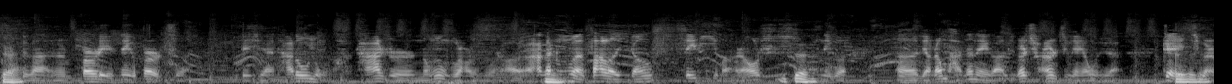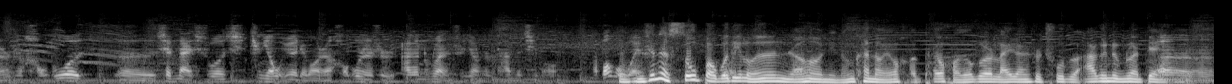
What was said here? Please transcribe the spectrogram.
对对吧？嗯，Birdy 那个 Birds 这些他都用了，他是能用多少用多少。《阿甘正传》发了一张 CD 嘛，然后是那个呃两张盘的那个里边全是经典摇滚乐。这基本上是好多，呃，现在说听摇滚乐这帮人，好多人是《阿甘正传》，实际上是他们的启蒙啊。包括我，你现在搜鲍勃迪伦，然后你能看到有好，他有好多歌来源是出自《阿甘正传》电影嗯嗯，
